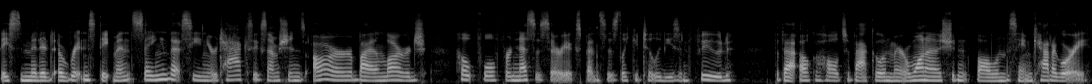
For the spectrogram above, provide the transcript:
They submitted a written statement saying that senior tax exemptions are, by and large, helpful for necessary expenses like utilities and food, but that alcohol, tobacco, and marijuana shouldn't fall in the same category.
